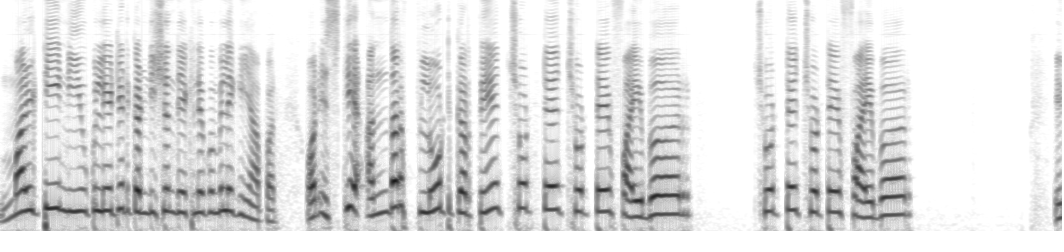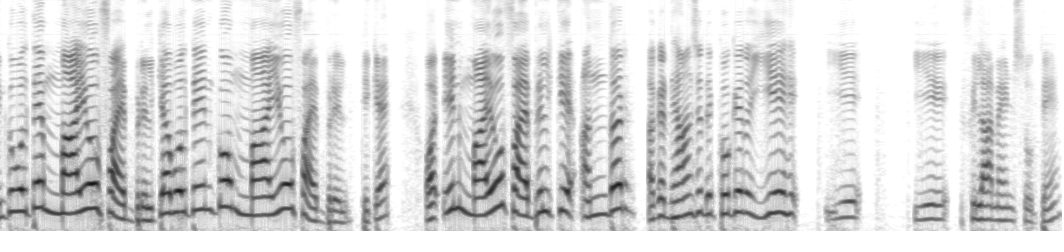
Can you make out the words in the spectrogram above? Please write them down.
मल्टी न्यूक्लिएटेड कंडीशन देखने को मिलेगी यहाँ पर। और इसके अंदर फ्लोट करते हैं छोटे छोटे फाइबर छोटे छोटे फाइबर इनको बोलते हैं मायोफाइब्रिल क्या बोलते हैं इनको? मायोफाइब्रिल ठीक है? और इन मायोफाइब्रिल के अंदर, अगर ध्यान से देखोगे तो ये ये ये फिलामेंट्स होते हैं,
